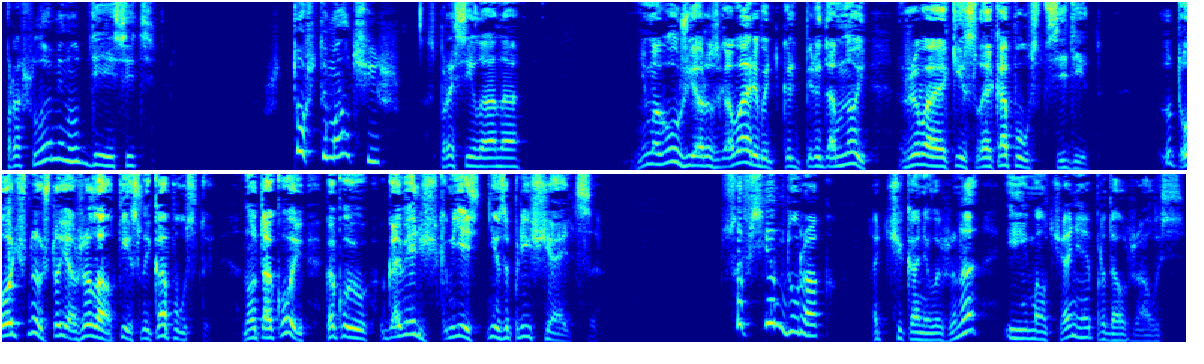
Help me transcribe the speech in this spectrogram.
Прошло минут десять. — Что ж ты молчишь? — спросила она. — Не могу же я разговаривать, коль передо мной живая кислая капуста сидит. Точно, что я желал кислой капусты, но такой, какую говельщикам есть не запрещается. — Совсем дурак, — отчеканила жена, и молчание продолжалось.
